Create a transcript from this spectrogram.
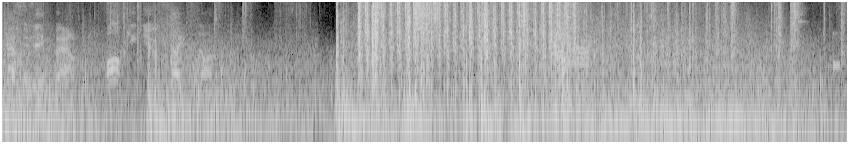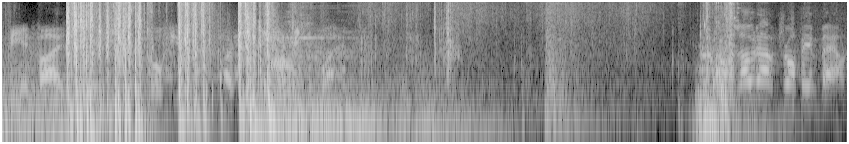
Gas is inbound. Marking new safe zone. Be advised, UAV is bingo fuel. RTB for resupply. Loadout drop inbound.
